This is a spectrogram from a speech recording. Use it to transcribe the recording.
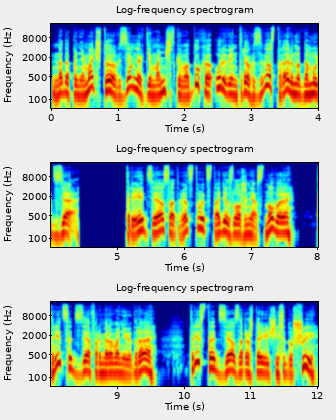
Надо понимать, что в землях демонического духа уровень трех звезд равен одному дзя. Третья соответствует стадии заложения основы, 30 дзя формированию ядра, 300 дзя зарождающейся души,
